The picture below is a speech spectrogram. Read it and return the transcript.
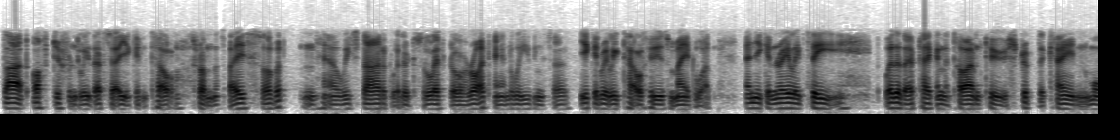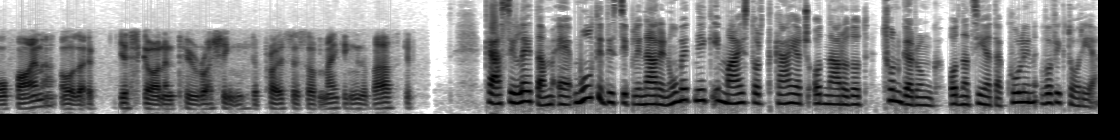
start off differently. That's how you can tell from the space of it and how we started, whether it's a left or a right hand weaving. So you can really tell who's made what. And you can really see whether they've taken the time to strip the cane more finer or they've just gone into rushing the process of making the basket. Каси Летам е мултидисциплинарен уметник и мајстор ткајач од народот Тунгарунг од нацијата Кулин во Викторија.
